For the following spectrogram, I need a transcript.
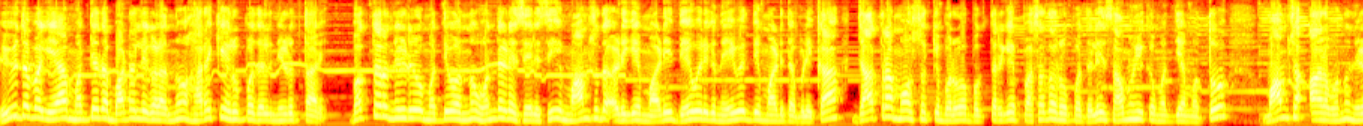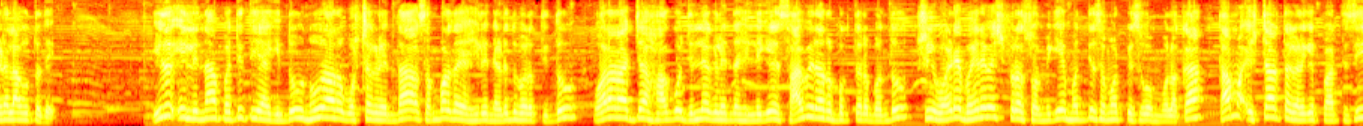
ವಿವಿಧ ಬಗೆಯ ಮದ್ಯದ ಬಾಟಲಿಗಳನ್ನು ಹರಕೆಯ ರೂಪದಲ್ಲಿ ನೀಡುತ್ತಾರೆ. ಭಕ್ತರು ನೀಡಿರುವ ಮದ್ಯವನ್ನು ಒಂದೆಡೆ ಸೇರಿಸಿ ಮಾಂಸದ ಅಡಿಗೆ ಮಾಡಿ ದೇವರಿಗೆ ನೈವೇದ್ಯ ಮಾಡಿದ ಬಳಿಕ ಜಾತ್ರಾ ಮಹೋತ್ಸವಕ್ಕೆ ಬರುವ ಭಕ್ತರಿಗೆ ಪ್ರಸಾದ ರೂಪದಲ್ಲಿ ಸಾಮೂಹಿಕ ಮದ್ಯ ಮತ್ತು ಮಾಂಸ ಆಹಾರವನ್ನು ನೀಡಲಾಗುತ್ತದೆ. ಇದು ಇಲ್ಲಿನ ಪ್ರತೀತಿಯಾಗಿದ್ದು ನೂರಾರು ವರ್ಷಗಳಿಂದ ಸಂಪ್ರದಾಯ ಇಲ್ಲಿ ನಡೆದು ಬರುತ್ತಿದ್ದು ಹೊರ ರಾಜ್ಯ ಹಾಗೂ ಜಿಲ್ಲೆಗಳಿಂದ ಇಲ್ಲಿಗೆ ಸಾವಿರಾರು ಭಕ್ತರು ಬಂದು ಶ್ರೀ ಒಡೆ ಭೈರವೇಶ್ವರ ಸ್ವಾಮಿಗೆ ಮದ್ಯ ಸಮರ್ಪಿಸುವ ಮೂಲಕ ತಮ್ಮ ಇಷ್ಟಾರ್ಥಗಳಿಗೆ ಪ್ರಾರ್ಥಿಸಿ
